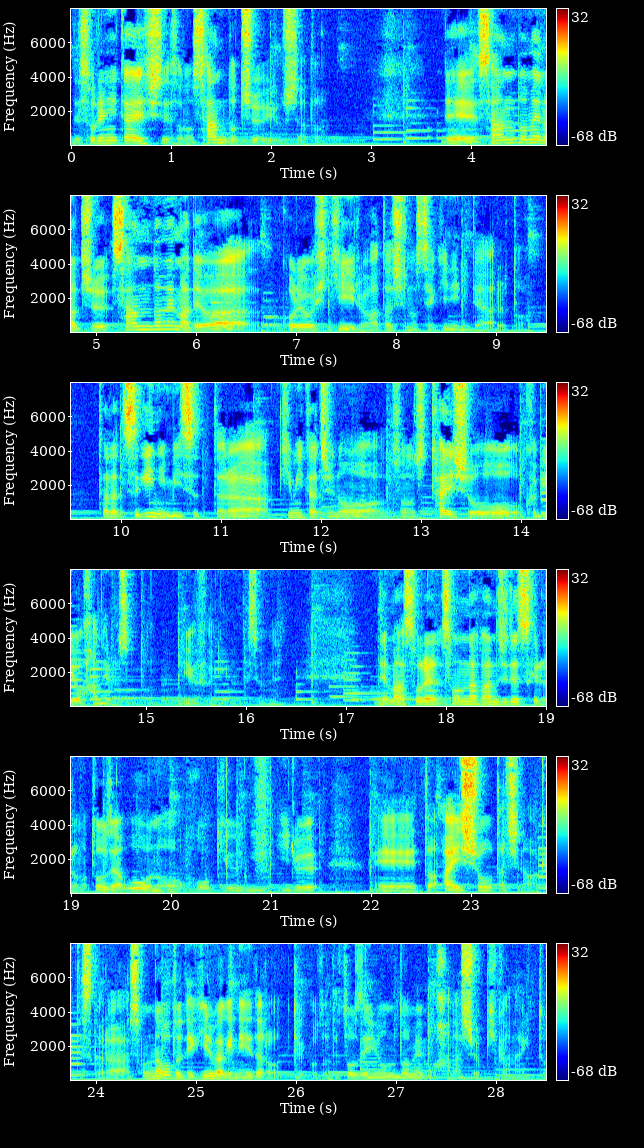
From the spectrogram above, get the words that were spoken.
でそれに対してその3度注意をしたと。で3度目の中3度目まではこれを率いる私の責任であると。ただ次にミスったら君たちのその大将を首をはねるぞというふうに言うんですよね。でまあそれそんな感じですけれども当然王の高級にいるえーと、相性たちなわけですからそんなことできるわけねえだろうっていうことで当然4度目も話を聞かないと。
